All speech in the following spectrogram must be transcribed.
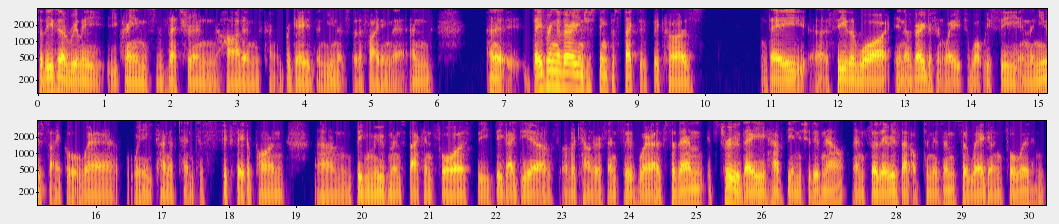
So these are really Ukraine's veteran, hardened kind of brigades and units that are fighting there. And, and they bring a very interesting perspective because they uh, see the war in a very different way to what we see in the news cycle, where we kind of tend to fixate upon um, big movements back and forth, the big idea of, of a counteroffensive. Whereas for them, it's true, they have the initiative now. And so there is that optimism. So we're going forward and,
